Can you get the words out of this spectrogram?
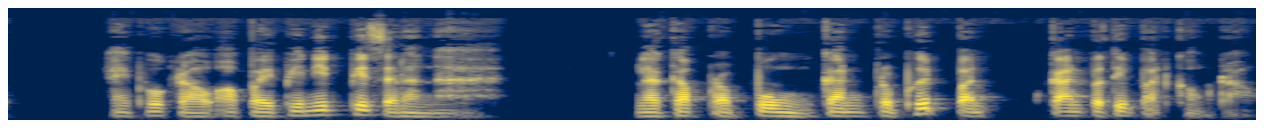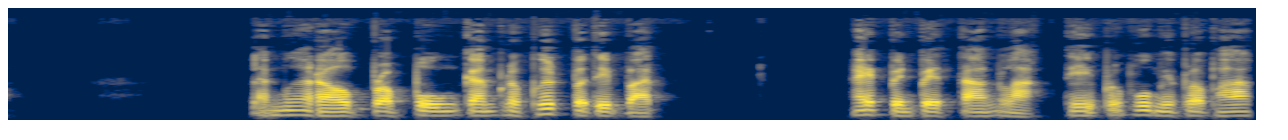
ชน์ ให้พวกเราเอาไปพินิจพิจารณา แล้วก็ปรับปรุงการประพฤติการปฏิบัติของเรา และเมื่อเราปรับปรุงการประพฤติปฏิบัติ ให้เป็นไปตามหลักที่พระผู้มีพระภาค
